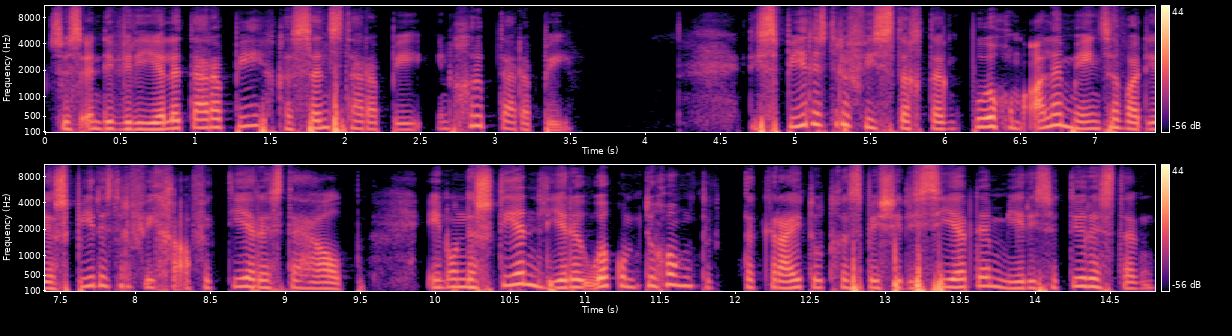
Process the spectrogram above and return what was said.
soos individuele terapie, gesinsterapie en groepterapie. Die Spierdistrofie Stichting poog om alle mense wat deur spierdistrofie geaffekteer is te help en ondersteun lede ook om toegang te, te kry tot gespesialiseerde mediese toerusting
